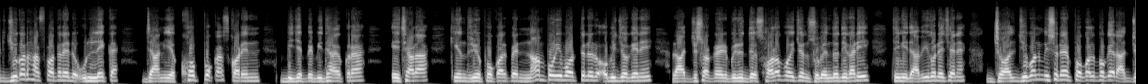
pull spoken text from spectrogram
আরজিকর হাসপাতালের উল্লেখ জানিয়ে ক্ষোভ প্রকাশ করেন বিজেপি বিধায়করা। এছাড়া কেন্দ্রীয় প্রকল্পের নাম পরিবর্তনের অভিযোগ এনে রাজ্য সরকারের বিরুদ্ধে সরব হয়েছেন শুভেন্দু অধিকারী। তিনি দাবি করেছেন, জল জীবন মিশনের প্রকল্পকে রাজ্য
